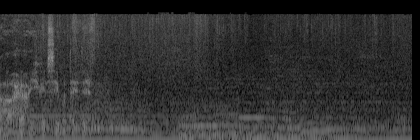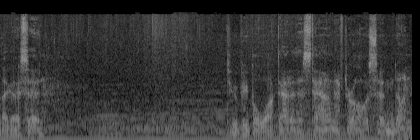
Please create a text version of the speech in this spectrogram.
Oh hell, you can see what they did. Like I said, two people walked out of this town after all was said and done.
